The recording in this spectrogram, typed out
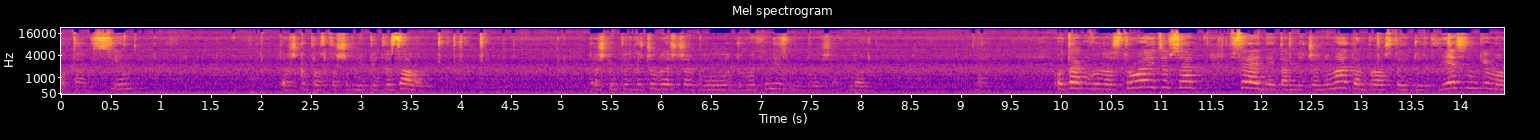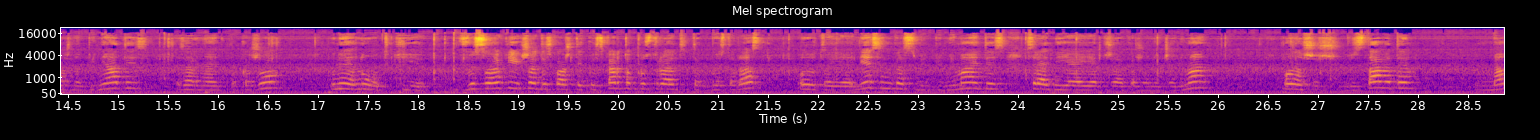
Отак, сім. Трошки просто, щоб не підвисало. Трошки підлечу ближче, бо до механізму ближче. Вот. Отак воно строїться все. В середній там нічого немає, там просто йдуть лесенки, можна піднятись. Зараз навіть покажу. Вони ну, такі високий, якщо десь хочете якусь карту построїти, так просто раз. Ось є лісенка, собі піднімаєтесь. Середній я, як вже кажу, нічого нема. Можна щось собі ставити. Да.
